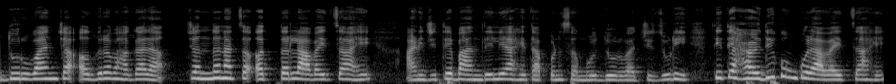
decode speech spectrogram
दुर्वांच्या अग्रभागाला चंदनाचं अत्तर लावायचं आहे आणि जिथे बांधलेली आहेत आपण समोर दुर्वाची जुडी तिथे हळदी कुंकू लावायचं आहे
